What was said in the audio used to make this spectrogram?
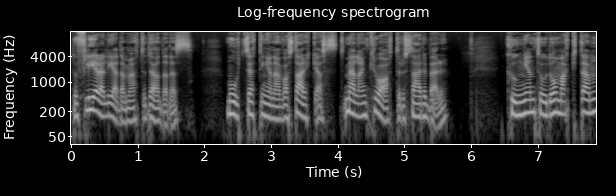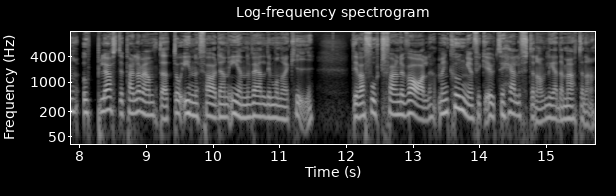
då flera ledamöter dödades. Motsättningarna var starkast mellan kroater och serber. Kungen tog då makten, upplöste parlamentet och införde en enväldig monarki. Det var fortfarande val, men kungen fick utse hälften av ledamöterna.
